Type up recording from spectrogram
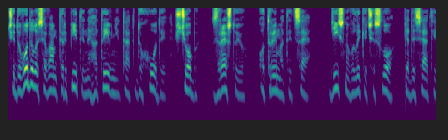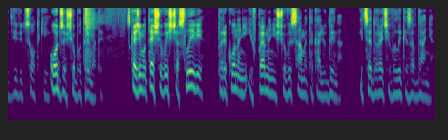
Чи доводилося вам терпіти негативні та доходи, щоб, зрештою, отримати це дійсно велике число 52%. Отже, щоб отримати, скажімо, те, що ви щасливі, переконані і впевнені, що ви саме така людина. І це, до речі, велике завдання.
